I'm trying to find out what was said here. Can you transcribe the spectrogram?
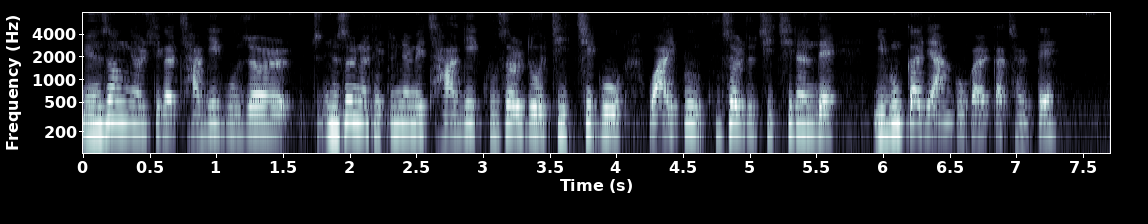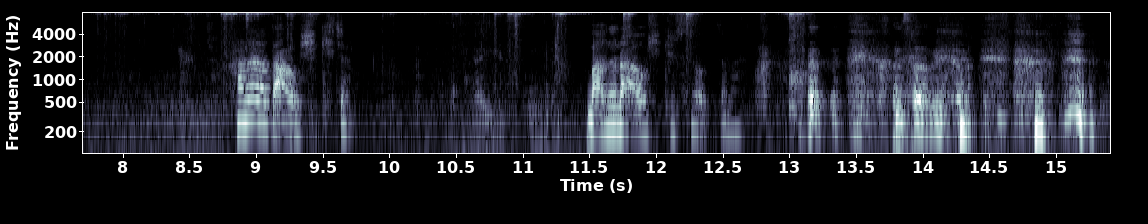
윤석열 씨가 자기 구설, 윤석열 대통령이 자기 구설도 지치고 와이프 구설도 지치는데 이분까지 안고 갈까 절대. 하나라도 아웃시키죠. 알겠습니다. 마누라 아웃시킬 순 없잖아. 감사합니다.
